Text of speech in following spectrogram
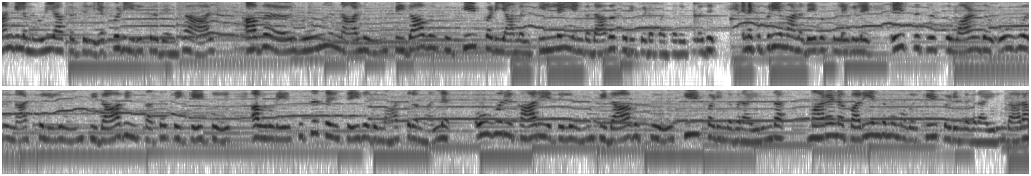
ஆங்கில மொழியாக்கத்தில் எப்படி இருக்கிறது என்றால் அவர் ஒரு நாளும் பிதாவுக்கு கீழ்ப்படியாமல் இல்லை என்பதாக குறிப்பிடப்பட்டிருக்கிறது. எனக்கு பிரியமான தேவ பிள்ளைகளே இயேசு கிறிஸ்து வாழ்ந்த ஒவ்வொரு நாட்களிலும் பிதாவின் சத்தத்தை கேட்டு அவருடைய சித்தத்தை செய்தது மாத்திரம் அல்ல ஒவ்வொரு காரியத்திலும் பிதாவுக்கு கீழ்ப்படிந்தவராயிருந்தார். மரண பரியந்தமும் அவர் கீழ்ப்படிந்தவராய் இருந்தாரா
